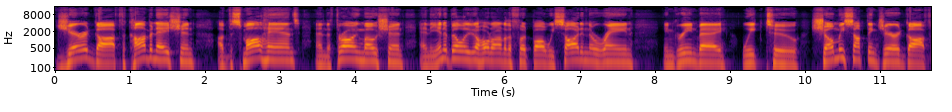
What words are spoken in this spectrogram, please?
Jared Goff, the combination of the small hands and the throwing motion and the inability to hold on to the football. We saw it in the rain in Green Bay week two. Show me something, Jared Goff.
